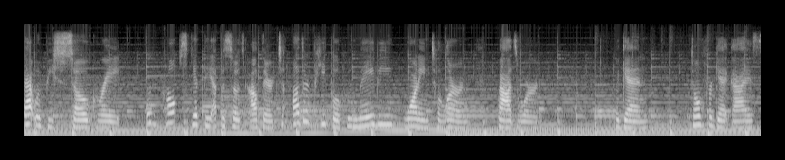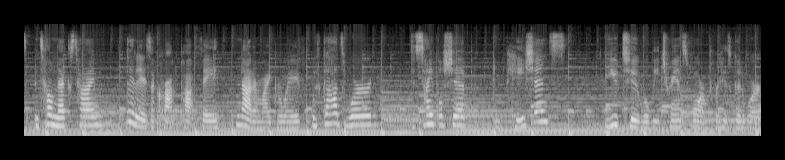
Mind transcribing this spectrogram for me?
That would be so great. It helps get the episodes out there to other people who may be wanting to learn God's Word. Again, don't forget, guys, until next time, it is a crockpot faith, not a microwave. With God's Word, discipleship, and patience, you too will be transformed for His good work.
